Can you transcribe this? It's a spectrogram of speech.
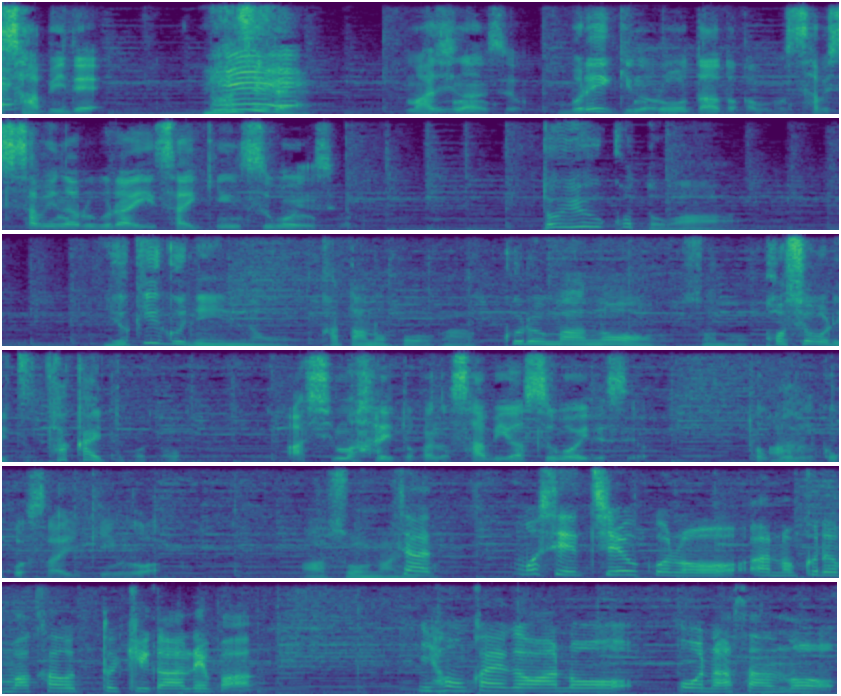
サビで。マジで、へマジなんですよ。ブレーキのローターとかもサビサビになるぐらい最近すごいんですよ。ねということは雪国の方の方が車のその故障率高いってこと？足回りとかのサビはすごいですよ。特にここ最近は。あそうなんじゃやあもし中古のあの車買う時があれば日本海側のオーナーさんの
